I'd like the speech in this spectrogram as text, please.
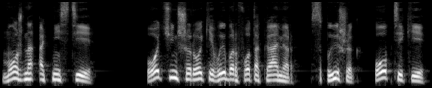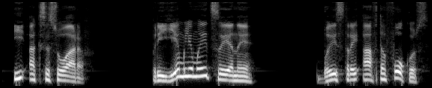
можно отнести очень широкий выбор фотокамер, вспышек, оптики и аксессуаров, приемлемые цены, быстрый автофокус,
